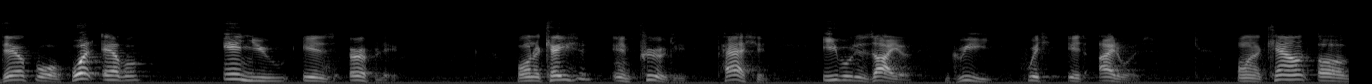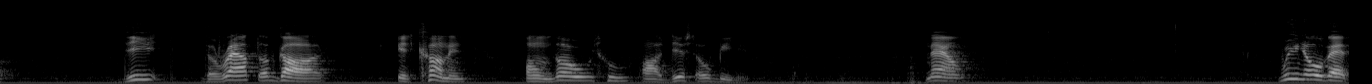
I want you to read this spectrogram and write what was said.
therefore, whatever in you is earthly fornication, impurity, passion, evil desire, greed, which is idols. On account of the, the wrath of God is coming on those who are disobedient. Now, we know that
